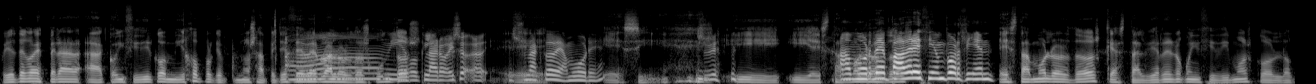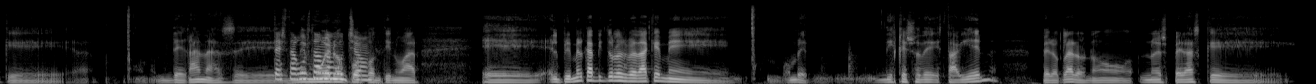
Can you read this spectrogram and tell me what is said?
Pues yo tengo que esperar a coincidir con mi hijo porque nos apetece verlo a los dos Ah, juntos. amigo, claro, eso eh, es un Eh, acto de amor, ¿eh? Eh, sí. Y, y estamos Amor de dos- padre 100%. Estamos los dos que hasta el viernes no coincidimos con lo que eh, de ganas eh, Te está me gustando muero mucho. por continuar. Eh, el primer capítulo es verdad que me, hombre, dije eso de está bien, pero claro, no, no esperas que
